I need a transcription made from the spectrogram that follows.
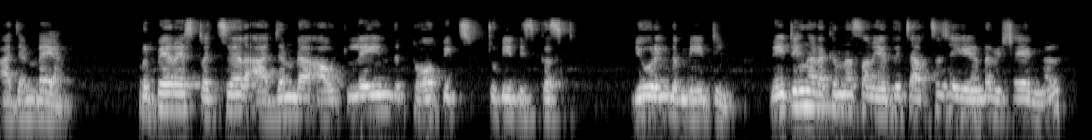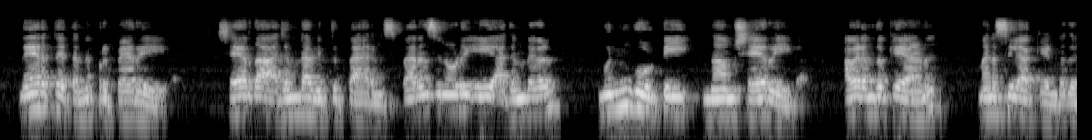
അജണ്ടയാണ് prepare a structure agenda outline the topics to be discussed during the meeting. Meeting നടക്കുന്ന സമയത്ത് ചർച്ച ചെയ്യേണ്ട വിഷയങ്ങൾ നേരത്തെ തന്നെ പ്രിപ്പയർ ചെയ്യുക. Share the agenda with parents പാരൻസിനോട് ഈ അജണ്ടകൾ മുൻകൂട്ടി നാം ഷെയർ ചെയ്യുക. അവരെന്തൊക്കെയാണ് മനസ്സിലാക്കേണ്ടത്?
